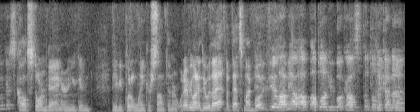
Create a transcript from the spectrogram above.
Okay. It's called Stormganger, and you can maybe put a link or something or whatever you want to do with that. But that's my book. If you allow me, I'll, I'll, I'll plug your book. I'll put the link on the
